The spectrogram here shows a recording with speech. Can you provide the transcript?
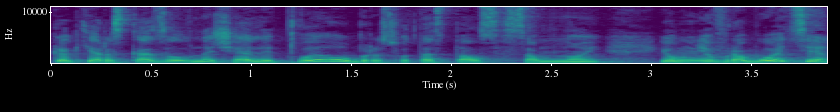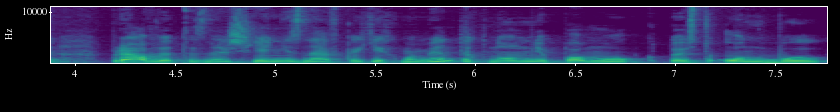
как я рассказывала в начале, твой образ вот остался со мной, и он мне в работе, правда, ты знаешь, я не знаю в каких моментах, но он мне помог, то есть он был.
